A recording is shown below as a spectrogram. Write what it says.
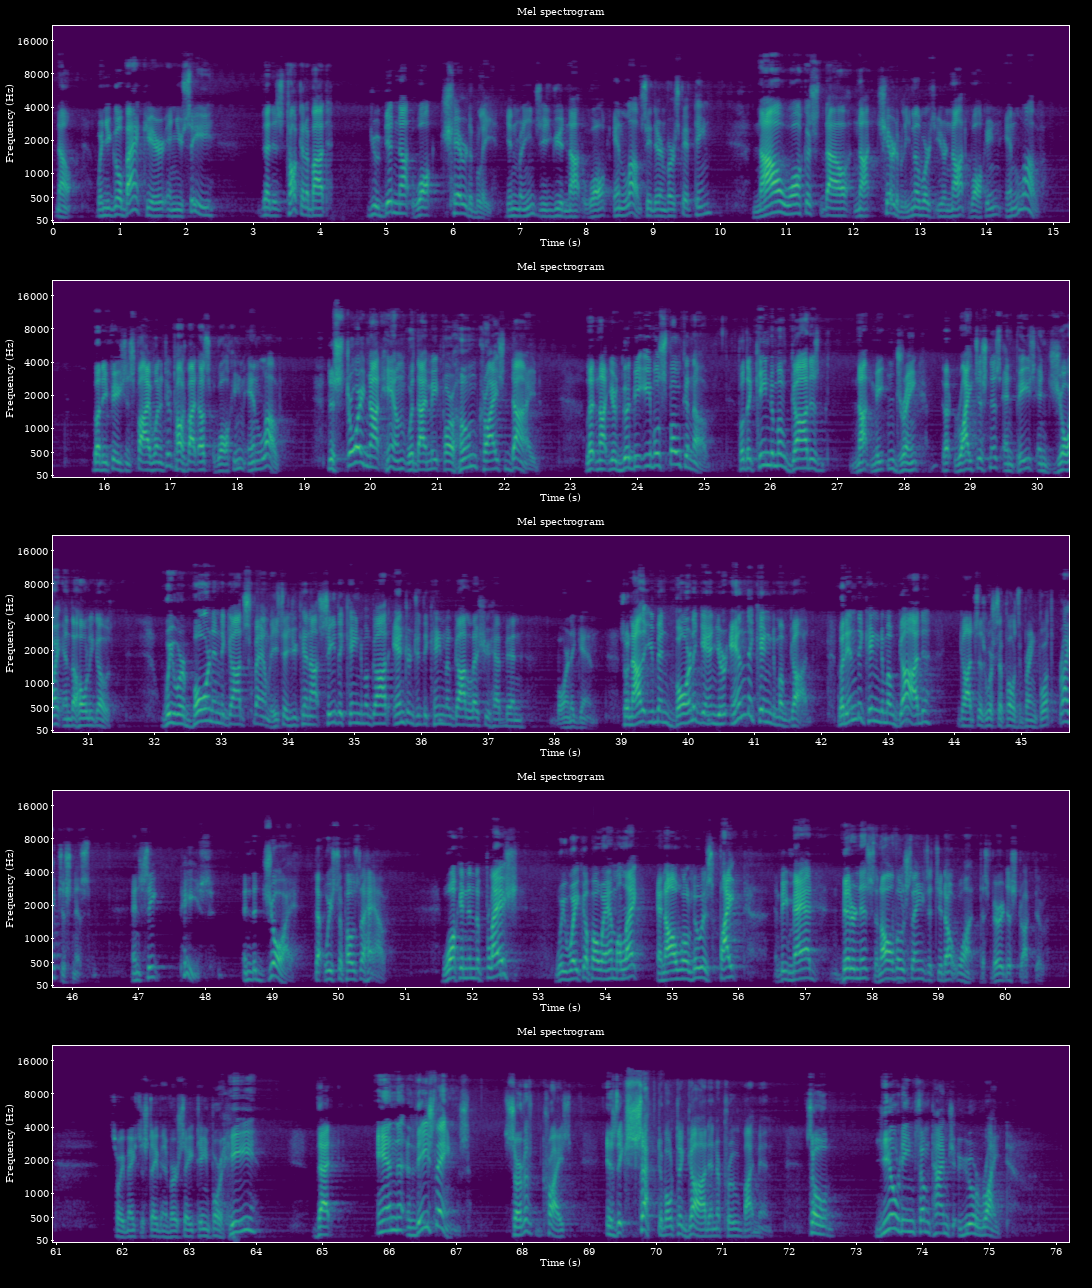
Now, when you go back here and you see that it's talking about you did not walk charitably. It means you did not walk in love. See there in verse 15? Now walkest thou not charitably. In other words, you're not walking in love. But Ephesians 5 1 and 2 talks about us walking in love. Destroy not him with thy meat for whom Christ died. Let not your good be evil spoken of. For the kingdom of God is not meat and drink, but righteousness and peace and joy in the Holy Ghost. We were born into God's family. He says you cannot see the kingdom of God, enter into the kingdom of God unless you have been born again. So now that you've been born again, you're in the kingdom of God. But in the kingdom of God, God says we're supposed to bring forth righteousness and seek peace and the joy that we're supposed to have. Walking in the flesh, we wake up, oh, Amalek, and all we'll do is fight and be mad, and bitterness, and all those things that you don't want. That's very destructive. So he makes the statement in verse 18 For he that in these things serveth Christ is acceptable to God and approved by men. So, yielding sometimes you're right.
